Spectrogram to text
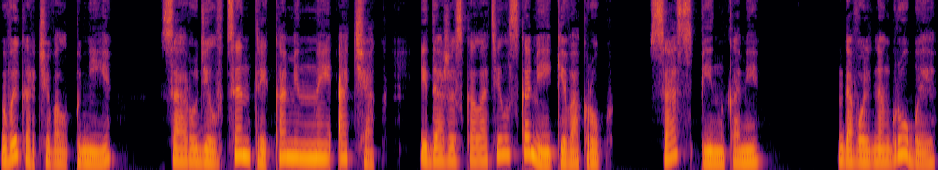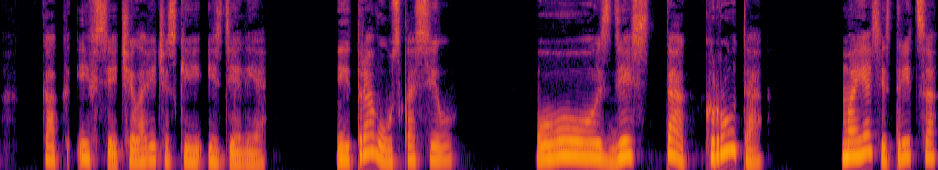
выкорчевал пни, соорудил в центре каменный очаг и даже сколотил скамейки вокруг со спинками. Довольно грубые, как и все человеческие изделия. И траву скосил. «О, здесь так круто!» Моя сестрица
